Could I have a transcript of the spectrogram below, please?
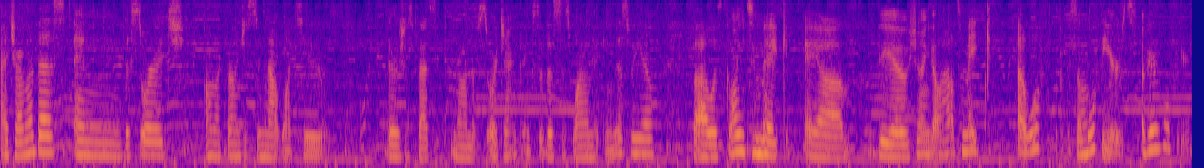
I tried my best, and the storage on my phone just did not want to. There was just best not enough storage or anything, so this is why I'm making this video. But I was going to make a um, video showing y'all how to make a wolf, some wolf ears, a pair of wolf ears.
